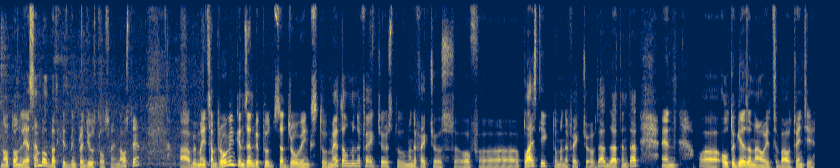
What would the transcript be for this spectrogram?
not only assembled but has been produced also in Austria. Uh, we made some drawing and then we put the drawings to metal manufacturers, to manufacturers of uh, plastic, to manufacture of that, that and that. And uh, altogether now it's about 20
